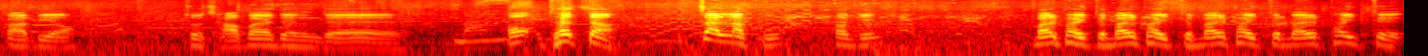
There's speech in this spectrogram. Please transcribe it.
까비요. 저 잡아야 되는데. 망- 어 됐다. 잘랐고 확인 말파이트 말파이트 말파이트 말파이트.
